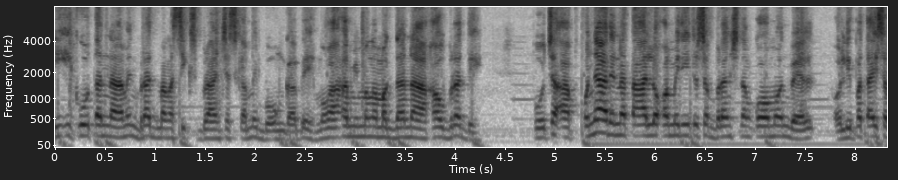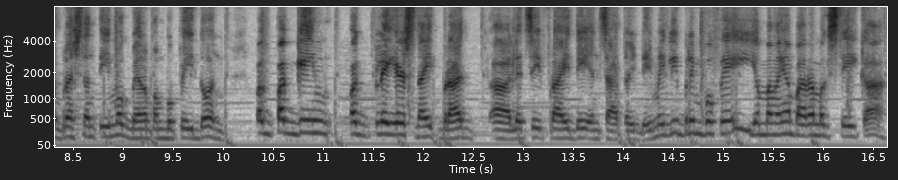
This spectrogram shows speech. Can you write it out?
Iikutan namin, Brad, mga six branches kami buong gabi. Mukha kami mga magnanakaw, Brad eh. Pucha, up. Kunyari, natalo kami dito sa branch ng Commonwealth, o lipat tayo sa branch ng Timog, meron pang buffet doon. Pag, pag game, pag players night, Brad, uh, let's say Friday and Saturday, may libreng buffet. Yung mga yan para magstay ka.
